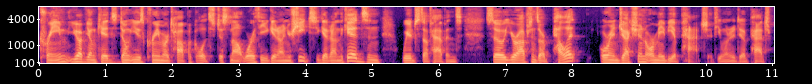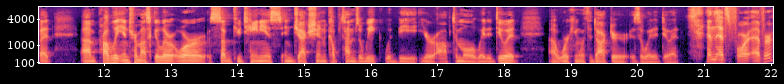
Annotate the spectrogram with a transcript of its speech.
cream. You have young kids, don't use cream or topical. It's just not worth it. You get it on your sheets, you get it on the kids, and weird stuff happens. So your options are pellet or injection or maybe a patch if you want to do a patch. But um, probably intramuscular or subcutaneous injection a couple times a week would be your optimal way to do it. Uh, working with the doctor is the way to do it. And that's forever?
